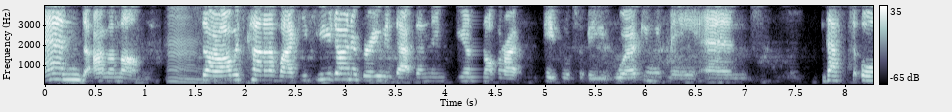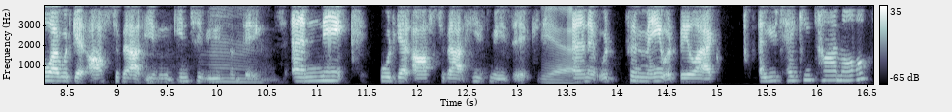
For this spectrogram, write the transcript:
and I'm a mum. Mm. So I was kind of like, if you don't agree with that, then you're not the right people to be working with me. And that's all I would get asked about in interviews mm. and things. And Nick would get asked about his music. Yeah. And it would, for me, it would be like, are you taking time off?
